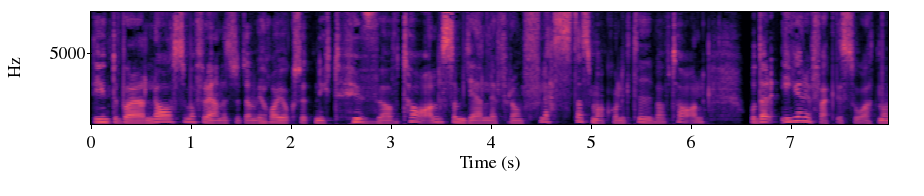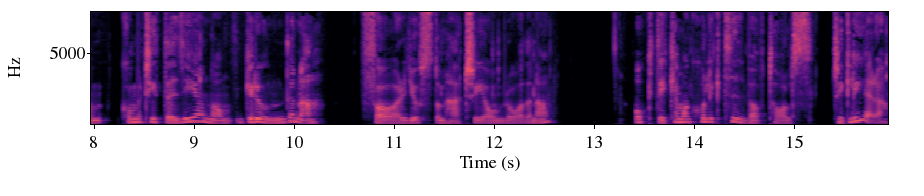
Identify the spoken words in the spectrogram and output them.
det är inte bara LAS som har förändrats utan vi har ju också ett nytt huvudavtal som gäller för de flesta som har kollektivavtal. Och där är det faktiskt så att man kommer titta igenom grunderna för just de här tre områdena. Och det kan man kollektivavtalsreglera.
